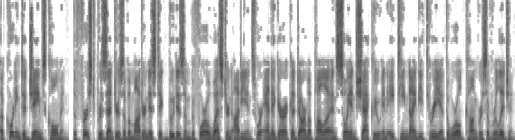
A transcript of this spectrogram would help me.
According to James Coleman, the first presenters of a modernistic Buddhism before a Western audience were Anagarika Dharmapala and Soyen Shaku in 1893 at the World Congress of Religion.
